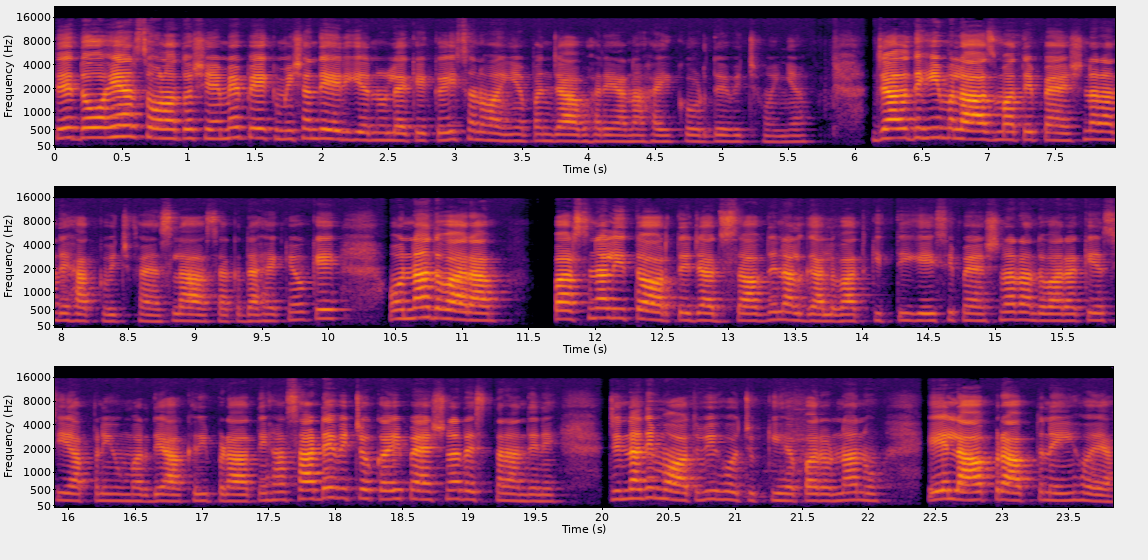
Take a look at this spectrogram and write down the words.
ਤੇ 2016 ਤੋਂ 6ਵੇਂ ਪੇ ਕਮਿਸ਼ਨ ਦੇ ਏਰੀਆ ਨੂੰ ਲੈ ਕੇ ਕਈ ਸੁਣਵਾਈਆਂ ਪੰਜਾਬ, ਹਰਿਆਣਾ ਹਾਈ ਕੋਰਟ ਦੇ ਵਿੱਚ ਹੋਈਆਂ। ਜਲਦ ਹੀ ਮੁਲਾਜ਼ਮਾਂ ਤੇ ਪੈਨਸ਼ਨਰਾਂ ਦੇ ਹੱਕ ਵਿੱਚ ਫੈਸਲਾ ਆ ਸਕਦਾ ਹੈ ਕਿਉਂਕਿ ਉਹਨਾਂ ਦੁਆਰਾ ਪਰਸਨਲੀ ਤੌਰ ਤੇ ਜੱਜ ਸਾਹਿਬ ਦੇ ਨਾਲ ਗੱਲਬਾਤ ਕੀਤੀ ਗਈ ਸੀ ਪੈਨਸ਼ਨਰਾਂ ਦੁਆਰਾ ਕਿ ਅਸੀਂ ਆਪਣੀ ਉਮਰ ਦੇ ਆਖਰੀ ਪੜਾਅ ਤੇ ਹਾਂ। ਸਾਡੇ ਵਿੱਚੋਂ ਕਈ ਪੈਨਸ਼ਨਰ ਇਸ ਤਰ੍ਹਾਂ ਦੇ ਨੇ ਜਿਨ੍ਹਾਂ ਦੀ ਮੌਤ ਵੀ ਹੋ ਚੁੱਕੀ ਹੈ ਪਰ ਉਹਨਾਂ ਨੂੰ ਇਹ ਲਾਭ ਪ੍ਰਾਪਤ ਨਹੀਂ ਹੋਇਆ।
